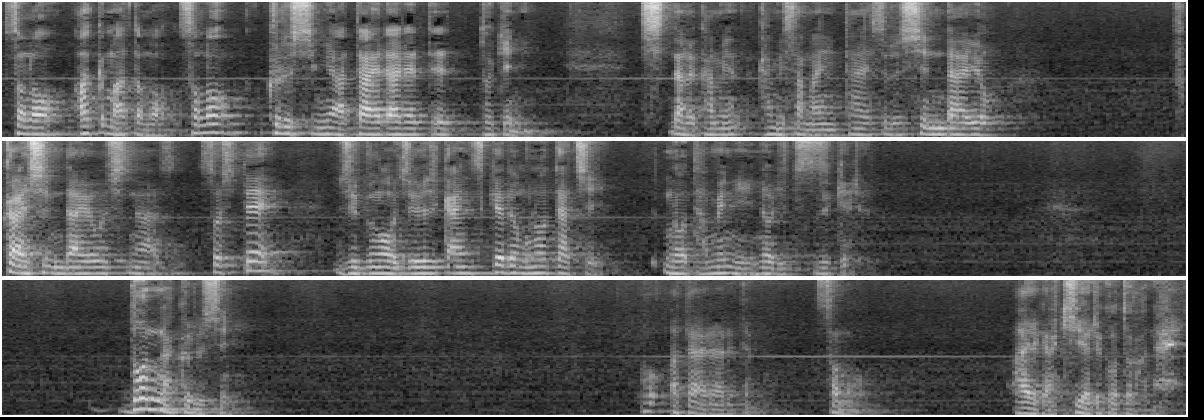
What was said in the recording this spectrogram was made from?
その悪魔ともその苦しみを与えられている時に父なる神神様に対する信頼を深い信頼を失わずそして自分を十字架につける者たちのために祈り続ける。どんな苦しみを与えられてもその愛が消えることがない。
